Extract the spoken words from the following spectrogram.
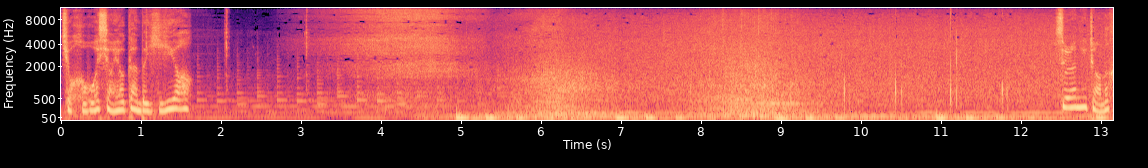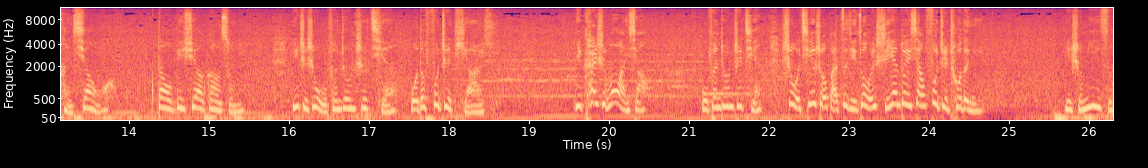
就和我想要干的一样。虽然你长得很像我，但我必须要告诉你，你只是五分钟之前我的复制体而已。你开什么玩笑？五分钟之前，是我亲手把自己作为实验对象复制出的你。你什么意思？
